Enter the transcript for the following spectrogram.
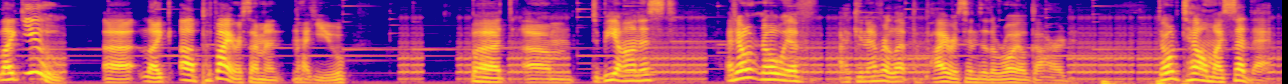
Like you. Uh, like, uh, Papyrus, I meant, not you. But, um, to be honest, I don't know if I can ever let Papyrus into the Royal Guard. Don't tell him I said that.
